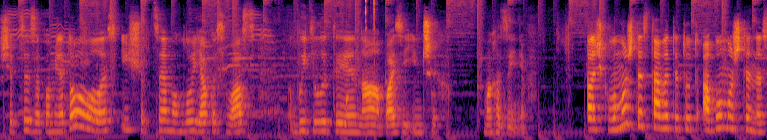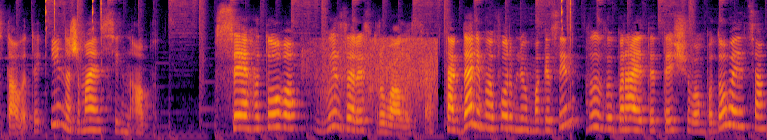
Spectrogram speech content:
щоб це запам'ятовувалось і щоб це могло якось вас виділити на базі інших магазинів. Галочку ви можете ставити тут або можете не ставити. І нажимаємо Sign Up. Все готово, ви зареєструвалися. Так, далі ми оформлюємо магазин. Ви вибираєте те, що вам подобається.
